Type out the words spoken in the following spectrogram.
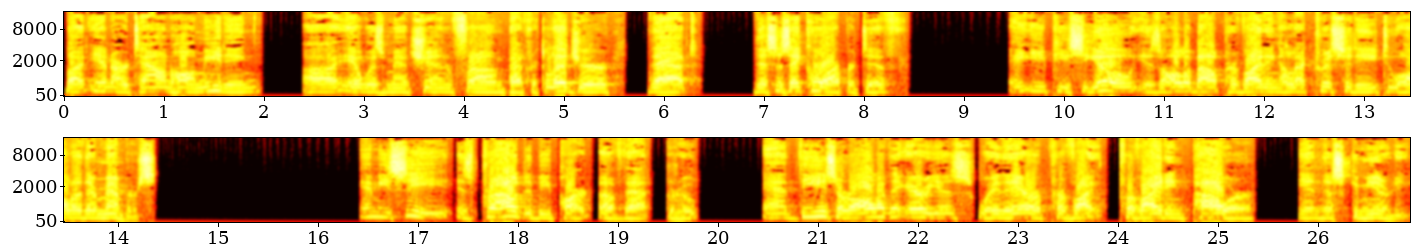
But in our town hall meeting, uh, it was mentioned from Patrick Ledger that this is a cooperative. AEPCO is all about providing electricity to all of their members. MEC is proud to be part of that group, and these are all of the areas where they are provi- providing power in this community.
